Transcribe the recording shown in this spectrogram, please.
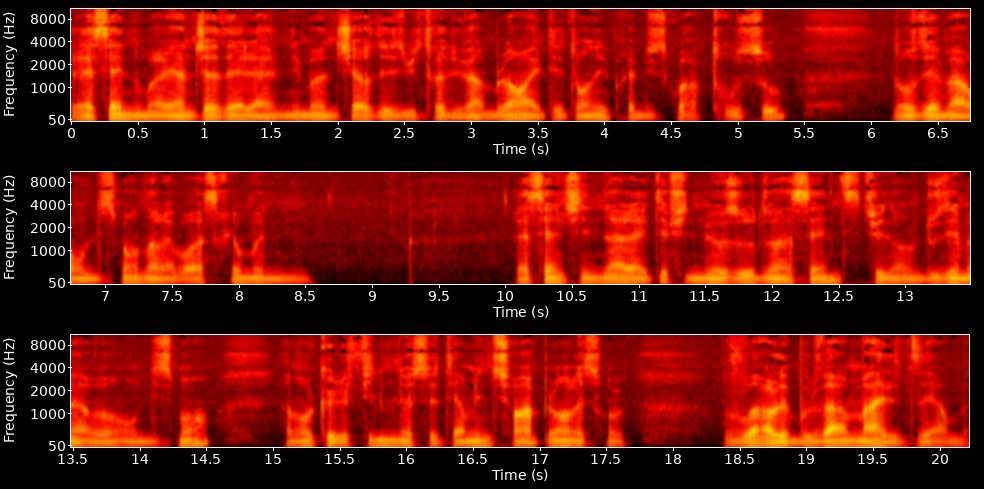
La scène où Marianne Chazelle à Nimone cherche des huîtres et du vin blanc a été tournée près du square Trousseau, 11e arrondissement, dans la brasserie homonyme. La scène finale a été filmée aux eaux de Vincennes, située dans le 12e arrondissement, avant que le film ne se termine sur un plan laissant voir le boulevard Malzerbe.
